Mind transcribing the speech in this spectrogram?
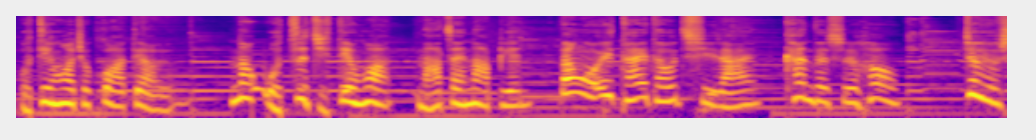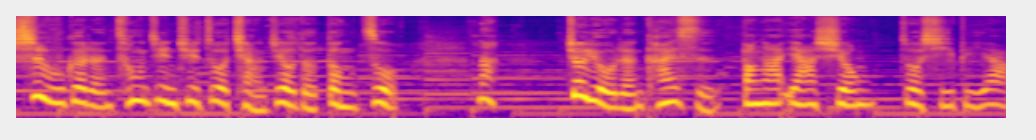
我电话就挂掉了。那我自己电话拿在那边，当我一抬头起来看的时候，就有四五个人冲进去做抢救的动作。那就有人开始帮他压胸做 CPR，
